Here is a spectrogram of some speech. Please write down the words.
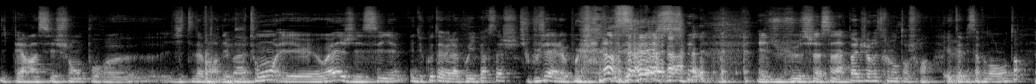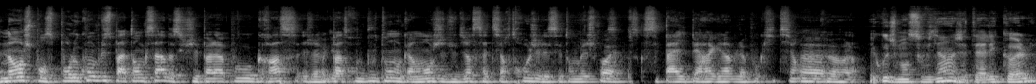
hyper asséchant pour euh, éviter d'avoir des Ouais. boutons. Et euh, ouais, j'ai essayé. Et du coup t'avais la peau hyper sèche. Du coup, j'avais la peau hyper sèche. Et je- ça n'a pas duré très longtemps, je crois. Et t'avais ça pendant longtemps? Non, je pense pour le coup, en plus, pas tant que ça, parce que j'ai pas la peau grasse et j'avais pas trop de boutons. Donc à un moment, j'ai dû dire ça tire trop, j'ai laissé tomber, je pense. Ouais. Parce que c'est pas hyper agréable la peau qui tient. Donc euh, voilà. Écoute, je m'en souviens, j'étais à l'école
